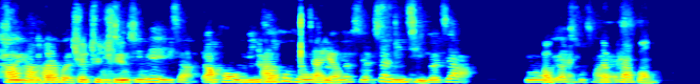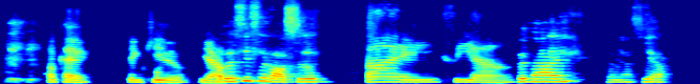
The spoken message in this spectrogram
所以我待会再去重新练一下。然后明天、后天我可能要向向您请个假。Okay, no problem. Okay, thank you. Yeah. 好的，谢谢老师。Bye, see ya. 拜拜，大家 see ya。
